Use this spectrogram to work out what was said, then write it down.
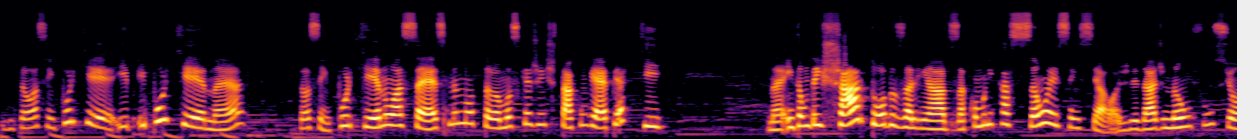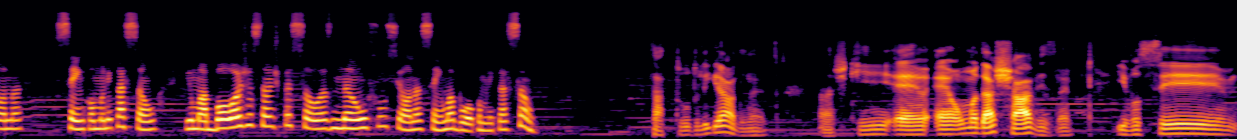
Então, assim, por quê? E, e por quê, né? Então, assim, porque no assessment notamos que a gente está com gap aqui, né? Então, deixar todos alinhados, a comunicação é essencial. A agilidade não funciona sem comunicação. E uma boa gestão de pessoas não funciona sem uma boa comunicação. Tá tudo ligado, né? Acho que é, é uma das chaves, né? E você,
